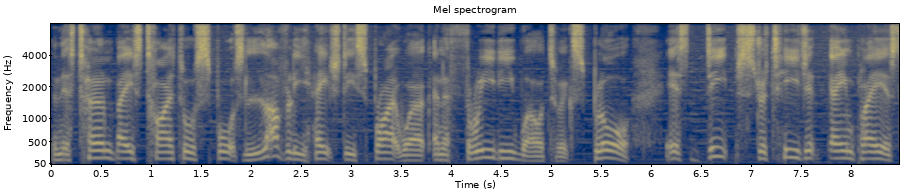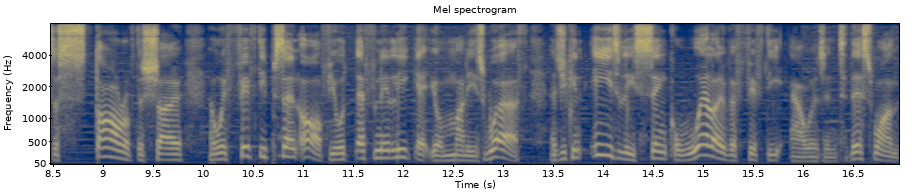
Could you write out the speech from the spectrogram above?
And this turn based title sports lovely HD sprite work and a 3D world to explore. Its deep strategic gameplay is the star of the show, and with 50% off, you'll definitely get your money's worth, as you can easily sink well over 50 hours into this one.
